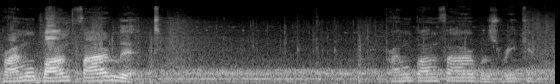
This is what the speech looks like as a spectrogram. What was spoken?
Primal bonfire lit. Primal bonfire was rekindled.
